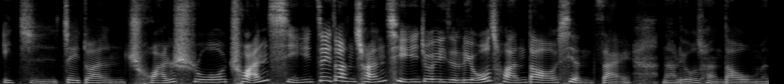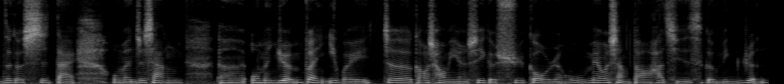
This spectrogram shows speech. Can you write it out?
一直这段传说传奇，这段传奇就一直流传到现在。那流传到我们这个时代，我们就像，嗯，我们原本以为这高桥名人是一个虚构人物，没有想到他其实是个名人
